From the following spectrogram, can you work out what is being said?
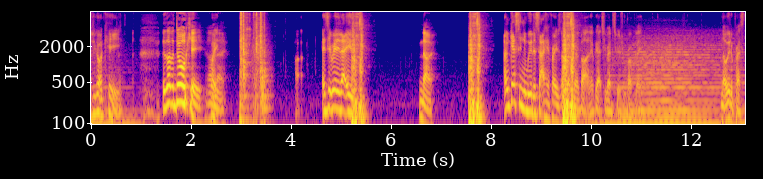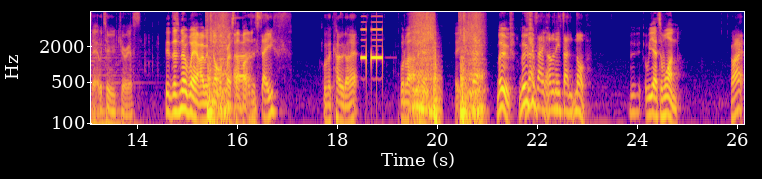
you got a key? is that the door key? Oh Wait. no. Is it really that easy? No. I'm guessing we'd have sat here for ages pressing the button if we actually read the description properly. No, we'd have pressed it. We're too curious. There's no way I would not have pressed that Uh, button. a safe with a code on it. What about under here? Move. Move Is that saying underneath that knob? move- Oh, yeah, it's a one. Right?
